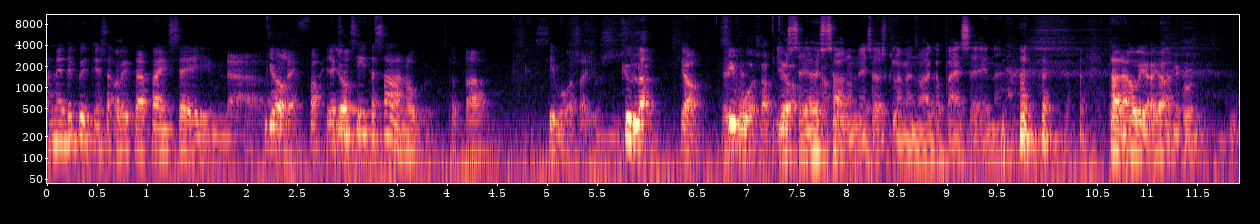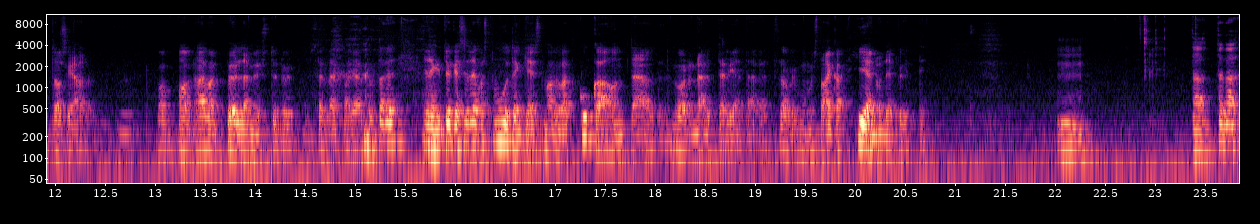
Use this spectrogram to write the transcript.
hänen debyyttinsä oli tämä Päin seinää Joo, leffa. Ja eikö joo. hän siitä saanut tota, sivuosa just? Kyllä, Joo. sivuosa. Jos se ei olisi saanut, niin se olisi kyllä mennyt aika päin seinään. Tämä oli ihan niin kuin, tosiaan, olen aivan pöllämystynyt sen leffan. jälkeen. tuota, jotenkin tykkäsin leffasta muutenkin, ja mä olin, että kuka on tämä nuori näyttelijä täällä. Se oli mun mielestä aika hieno debyytti. Mm. Tätä,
